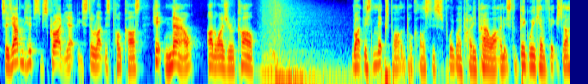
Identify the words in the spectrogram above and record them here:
So if you haven't hit subscribe yet, but you still like this podcast, hit now. Otherwise, you're a Carl. Right, this next part of the podcast is supported by Paddy Power, and it's the big weekend fixture.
